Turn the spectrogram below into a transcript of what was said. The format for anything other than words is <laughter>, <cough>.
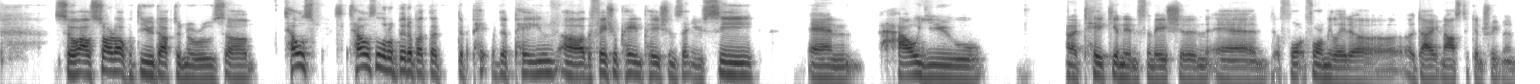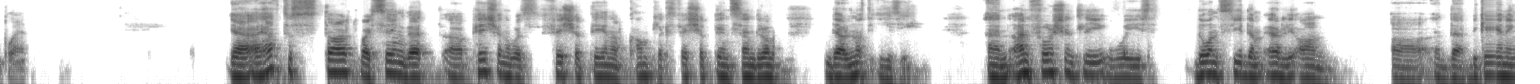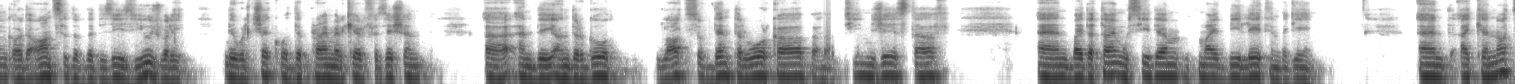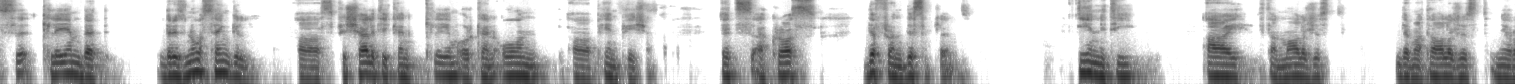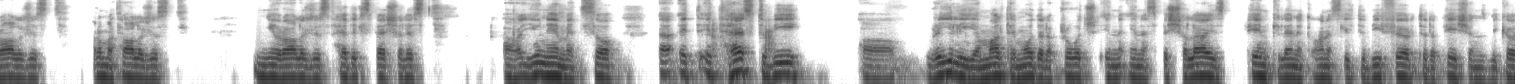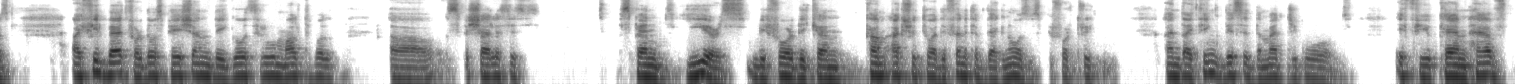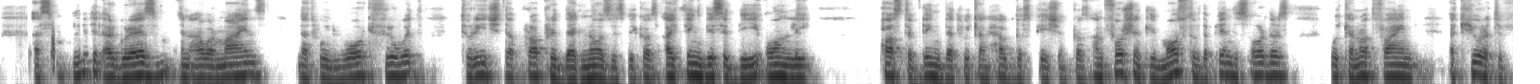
So I'll start off with you, Dr. Narouze. Uh, tell us tell us a little bit about the the, the pain, uh, the facial pain patients that you see, and how you kind of take in information and for, formulate a, a diagnostic and treatment plan. Yeah, I have to start by saying that a patient with facial pain or complex facial pain syndrome, they are not easy. And unfortunately, we don't see them early on uh, at the beginning or the onset of the disease, usually they will check with the primary care physician uh, and they undergo lots of dental workup and TMJ stuff. And by the time we see them, it might be late in the game. And I cannot claim that there is no single uh, specialty can claim or can own a pain patient. It's across different disciplines. ENT, eye, ophthalmologist, dermatologist, neurologist, rheumatologist, neurologist, headache specialist, uh, you name it. So uh, it, it has to be uh, really a multimodal approach in, in a specialized pain clinic, honestly, to be fair to the patients, because I feel bad for those patients. They go through multiple uh, specialties, spend years before they can come actually to a definitive diagnosis before treatment. And I think this is the magic word. If you can have a little algorithm in our minds that will work through it to reach the appropriate diagnosis, because I think this is the only positive thing that we can help those patients. Because unfortunately, most of the pain disorders, we cannot find a curative.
